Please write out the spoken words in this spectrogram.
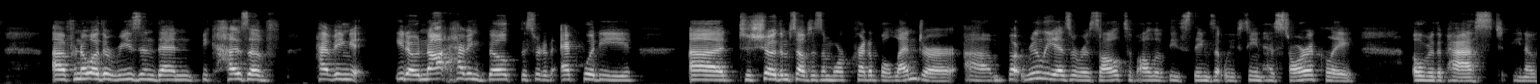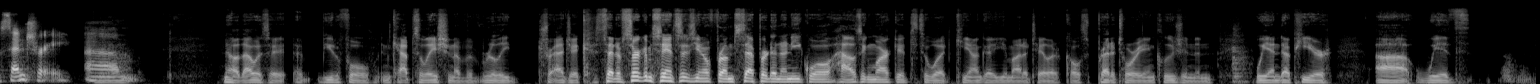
uh, for no other reason than because of having you know not having built the sort of equity uh, to show themselves as a more credible lender, um, but really as a result of all of these things that we've seen historically over the past you know century. Um, no, that was a, a beautiful encapsulation of a really tragic set of circumstances, you know, from separate and unequal housing markets to what Keeanga-Yamahtta Taylor calls predatory inclusion. And we end up here uh, with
